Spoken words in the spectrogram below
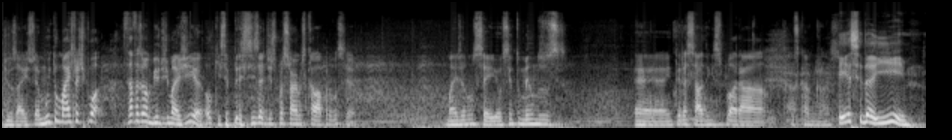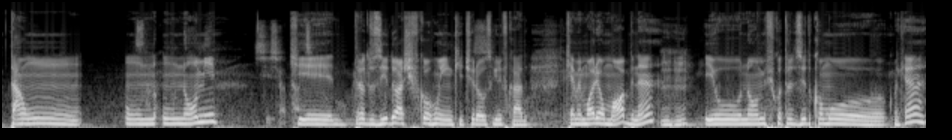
De usar isso. É muito mais pra, tipo, você tá fazendo uma build de magia? Ok, você precisa disso pra sua arma escalar pra você. Mas eu não sei, eu sinto menos é, interessado em explorar os caminhos. Esse daí tá um. Um, um nome que traduzido eu acho que ficou ruim, que tirou o significado. Que é Memorial Mob, né? Uhum. E o nome ficou traduzido como. Como é que é?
